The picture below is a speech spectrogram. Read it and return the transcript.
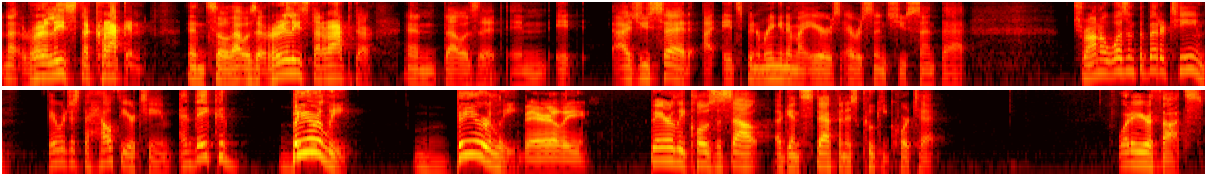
Not release the kraken, and so that was it. Release the raptor, and that was it. And it, as you said, I, it's been ringing in my ears ever since you sent that. Toronto wasn't the better team. They were just a healthier team, and they could barely, barely, Barely. barely close us out against Steph and his kooky quartet. What are your thoughts?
